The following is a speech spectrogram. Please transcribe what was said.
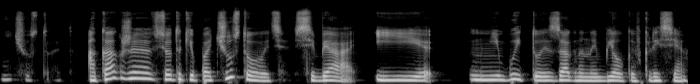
не чувствует. А как же все-таки почувствовать себя и не быть той загнанной белкой в колесе?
